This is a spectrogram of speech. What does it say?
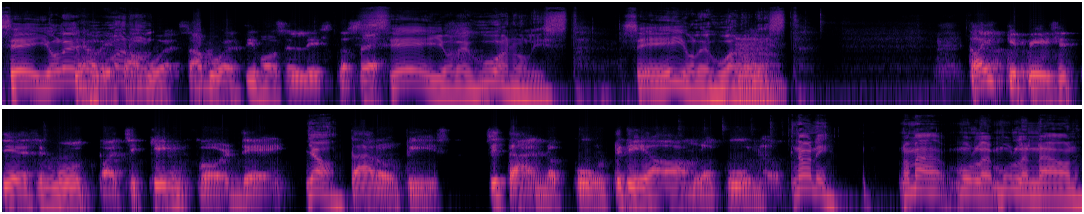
Se ei ole Se huono, Samuel, Samuel Timosen lista se. se ei ole huono lista. Se ei ole huono Mm. lista. Kaikki biisit tiesi muut paitsi King for Day, Joo, Battle Beast. Sitä en ole kuullut. Piti ihan aamulla kuunnella. no niin. No mä, mulle, mulle nämä on,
